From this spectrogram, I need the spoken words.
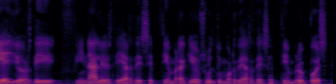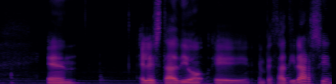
aquellos finales días de septiembre, aquellos últimos días de septiembre, pues el estadio eh, empezó a tirarse.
